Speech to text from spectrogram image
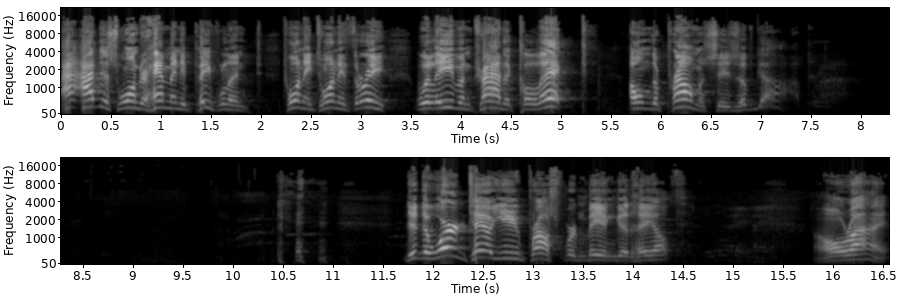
I, I just wonder how many people in 2023 will even try to collect on the promises of God. Did the word tell you prosper and be in good health? All right.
